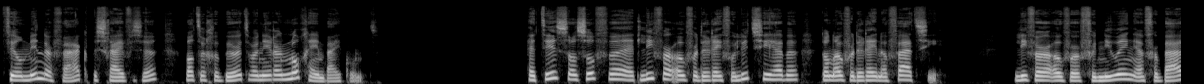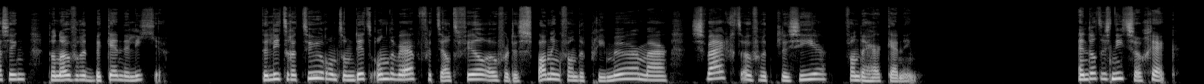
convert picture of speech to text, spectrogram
Veel minder vaak beschrijven ze wat er gebeurt wanneer er nog een bij komt. Het is alsof we het liever over de revolutie hebben dan over de renovatie. Liever over vernieuwing en verbazing dan over het bekende liedje. De literatuur rondom dit onderwerp vertelt veel over de spanning van de primeur, maar zwijgt over het plezier van de herkenning. En dat is niet zo gek.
